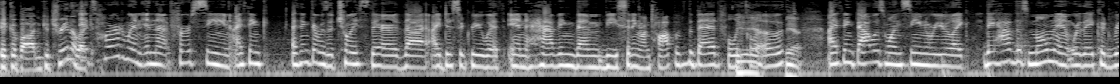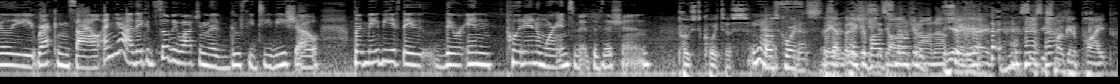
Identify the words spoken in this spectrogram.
Ichabod and Katrina. Like it's hard when in that first scene, I think I think there was a choice there that I disagree with in having them be sitting on top of the bed, fully Yeah, clothed. yeah. I think that was one scene where you're like, they have this moment where they could really reconcile, and yeah, they could still be watching the goofy TV show, but maybe if they they were in put in a more intimate position. Post coitus. Yes. post coitus. They got the Ichabod smoking drawn a up. Yeah, yeah. Smoking a pipe.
